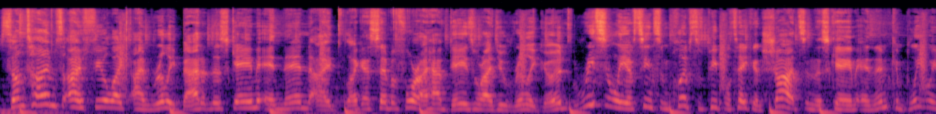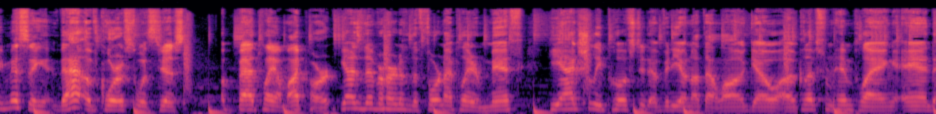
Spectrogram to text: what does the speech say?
Sometimes I feel like I'm really bad at this game, and then I, like I said before, I have days where I do really good. Recently, I've seen some clips of people taking shots in this game and them completely missing. That, of course, was just a bad play on my part. You guys have ever heard of the Fortnite player Myth? He actually posted a video not that long ago of clips from him playing, and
